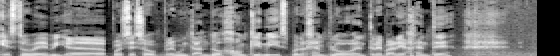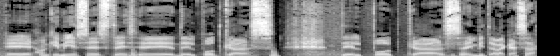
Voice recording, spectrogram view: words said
Estuve, eh, pues eso, preguntando Honky Miss, por ejemplo, entre varias gente. Eh, Honky Miss es de- de- del podcast, del podcast Invita a la Casa.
